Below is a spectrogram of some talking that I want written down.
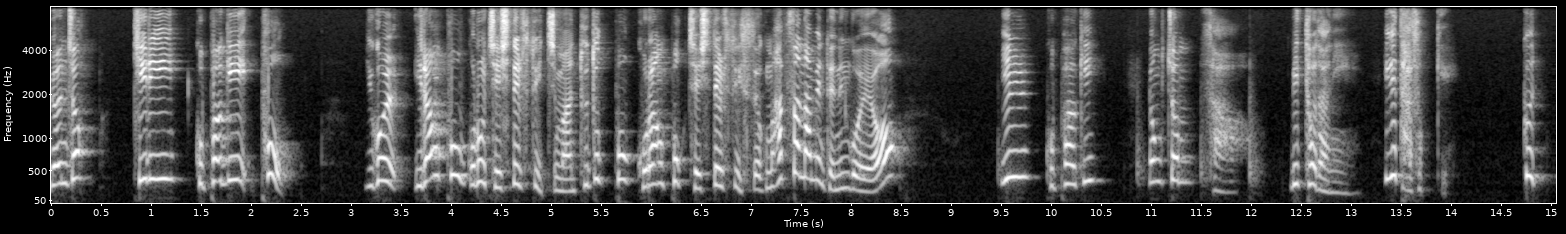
면적 길이 곱하기 폭 이걸 일항폭으로 제시될 수도 있지만 두둑폭, 고랑폭 제시될 수 있어요. 그럼 합산하면 되는 거예요. 1 곱하기 0.4 미터 단위 이게 다섯 개 끝.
